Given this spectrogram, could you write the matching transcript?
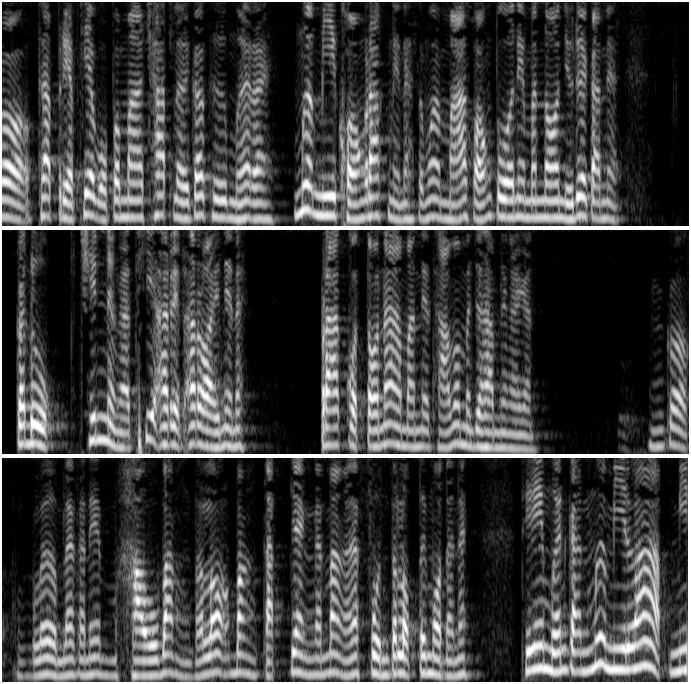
ก็ถ้าเปรียบเทียบอุปมาชัดเลยก็คือเหมือนอะไร เมื่อมีของรักเนี่ยนะสมมติหมาสองตัวเนี่ยมันนอนอยู่ด้วยกันเนี่ยกระดูกชิ้นหนึ่งอะที่อร่อยอร่อยเนี่ยนะปรากฏต่อหน้ามันเนี่ยถามว่ามันจะทํำยังไงกันมันก็เริ่มแล้วกันเนี่ยเห่าบ้างทะเลาะบ้างกัดแย่งกันบ้างนะฝุ่นตลบไปหมดอะนะทีนี้เหมือนกันเมื่อมีลาบมี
